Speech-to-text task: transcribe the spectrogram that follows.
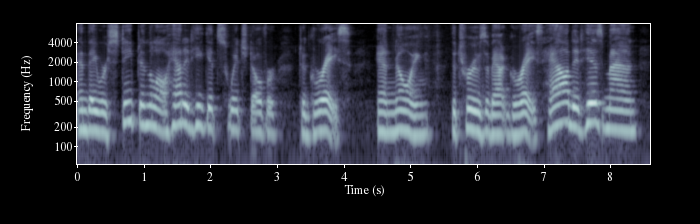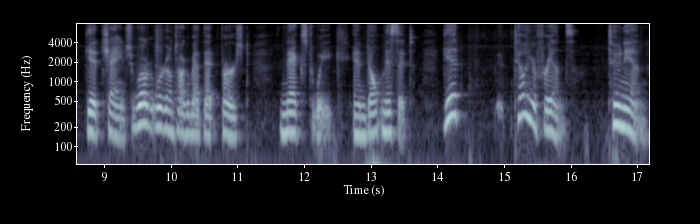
and they were steeped in the law. How did he get switched over to grace and knowing the truths about grace? How did his mind get changed? We're, we're going to talk about that first next week, and don't miss it. Get tell your friends, tune in.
